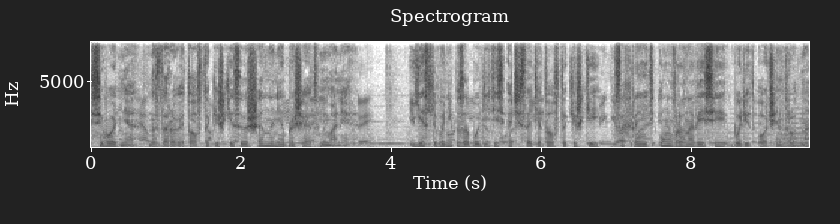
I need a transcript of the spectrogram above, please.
Сегодня на здоровье толстой кишки совершенно не обращают внимания. Если вы не позаботитесь о чистоте толстой кишки, сохранить ум в равновесии будет очень трудно.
